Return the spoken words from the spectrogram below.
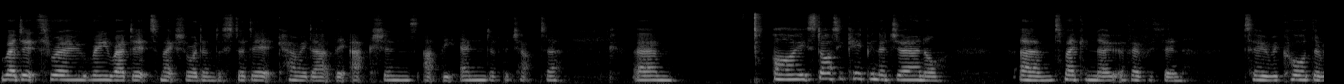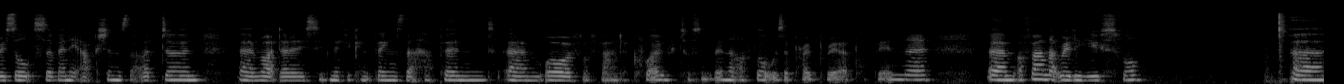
read it through, reread it to make sure I'd understood it, carried out the actions at the end of the chapter. Um, I started keeping a journal um, to make a note of everything to record the results of any actions that I'd done, um, write down any significant things that happened, um, or if I found a quote or something that I thought was appropriate, I'd pop it in there. Um, I found that really useful. Uh,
